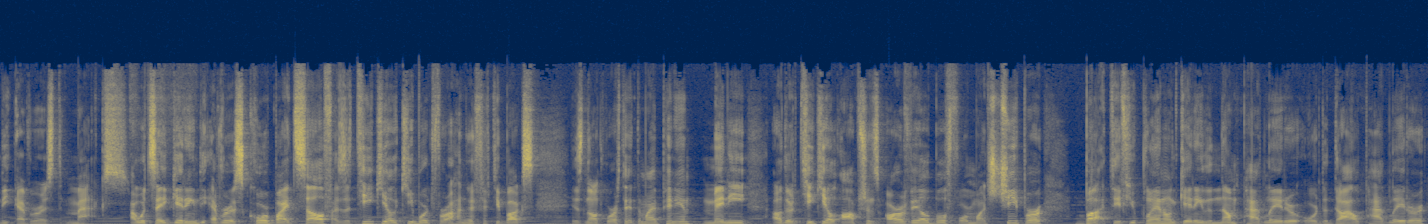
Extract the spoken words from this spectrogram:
the Everest Max. I would say getting the Everest core by itself as a TKL keyboard for 150 bucks is not worth it in my opinion. Many other TKL options are available for much cheaper, but if you plan on getting the numpad later or the dial pad later,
